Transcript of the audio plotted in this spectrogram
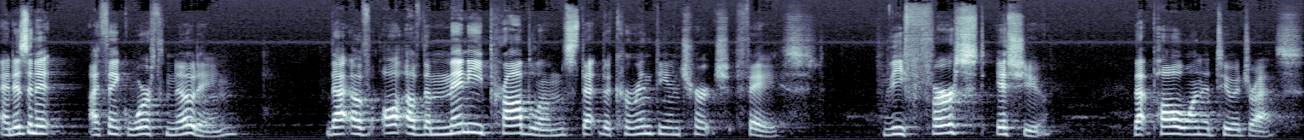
and isn't it, I think, worth noting that of, all, of the many problems that the Corinthian church faced, the first issue that Paul wanted to address,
